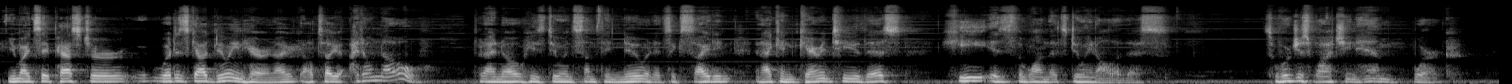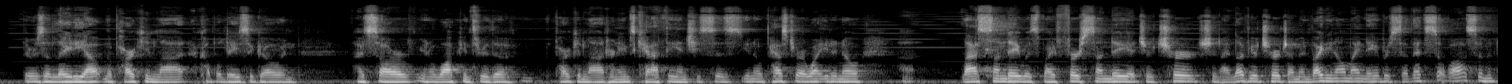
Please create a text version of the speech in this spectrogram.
you might say, Pastor, what is God doing here? And I, I'll tell you, I don't know. But I know He's doing something new and it's exciting. And I can guarantee you this He is the one that's doing all of this. So we're just watching Him work. There was a lady out in the parking lot a couple days ago, and I saw her, you know, walking through the parking lot. Her name's Kathy, and she says, "You know, Pastor, I want you to know Last Sunday was my first Sunday at your church, and I love your church. I'm inviting all my neighbors. So that's so awesome.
